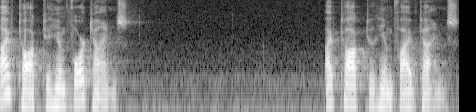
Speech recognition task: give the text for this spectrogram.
I've talked to him four times. I've talked to him five times.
